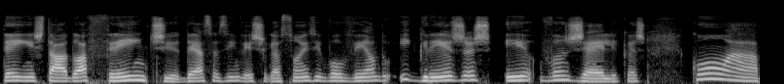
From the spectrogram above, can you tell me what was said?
têm estado à frente dessas investigações envolvendo igrejas evangélicas com a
